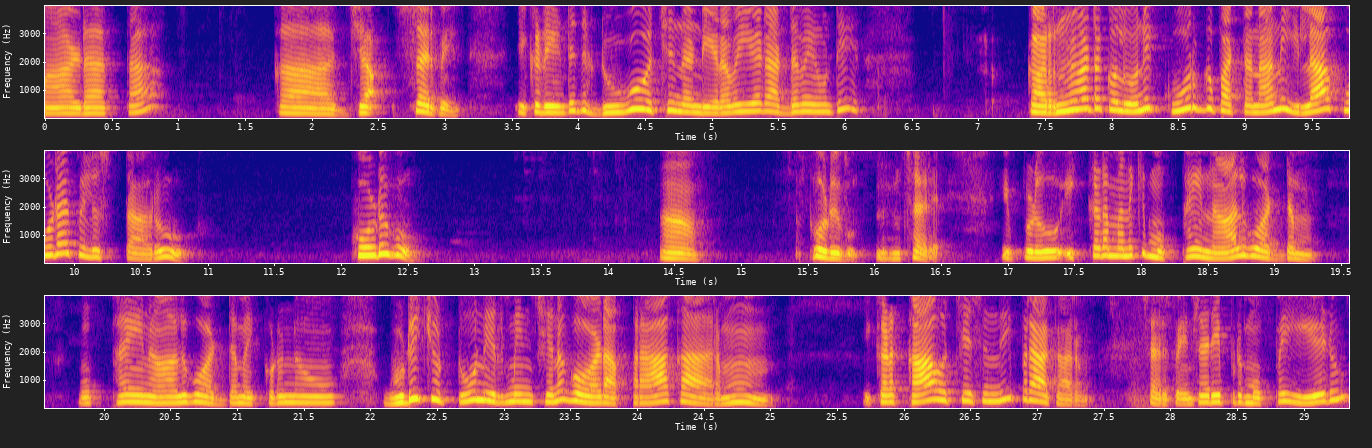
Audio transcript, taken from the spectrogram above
మడత కాజా సరిపోయింది. ఇక్కడ ఏంటిది? డుగు వచ్చిందండి. ఇరవై ఏడు అడ్డం ఏమిటి? కర్ణాటకలోని కూర్గ్ పట్టణాన్ని ఇలా కూడా పిలుస్తారు. కొడుగు. కొడుగు. సరే. ఇప్పుడు ఇక్కడ మనకి ముప్పై నాలుగు అడ్డం. ముప్పై నాలుగు అడ్డం ఎక్కడున్నాం గుడి చుట్టూ నిర్మించిన గోడ ప్రాకారం. ఇక్కడ కా వచ్చేసింది? ప్రాకారం. సరిపోయింది. సరే ఇప్పుడు ముప్పై ఏడు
